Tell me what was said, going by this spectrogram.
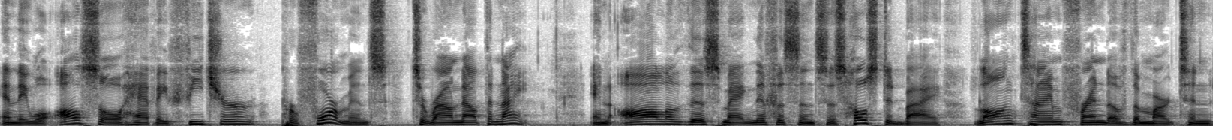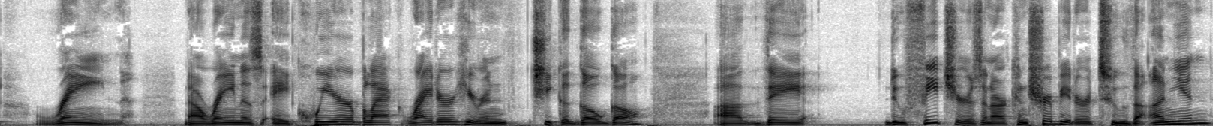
And they will also have a feature performance to round out the night. And all of this magnificence is hosted by longtime friend of the Martin, Rain. Now, Rain is a queer black writer here in Chicago. Uh, they do features and are contributor to The Onion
